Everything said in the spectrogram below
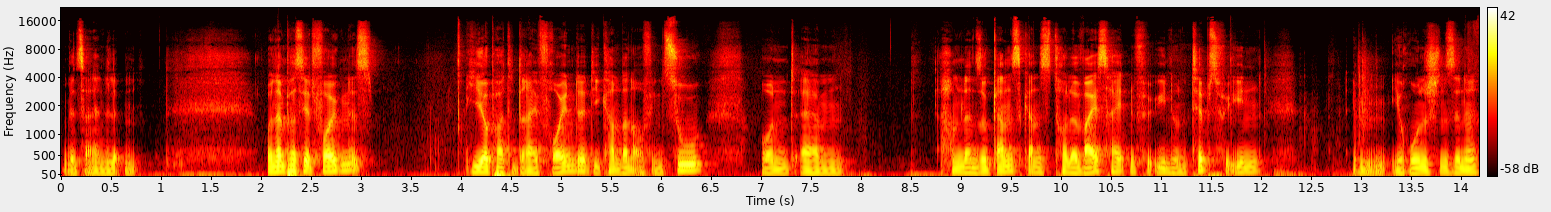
mit seinen Lippen. Und dann passiert Folgendes. Hiob hatte drei Freunde, die kamen dann auf ihn zu und ähm, haben dann so ganz, ganz tolle Weisheiten für ihn und Tipps für ihn im ironischen Sinne.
